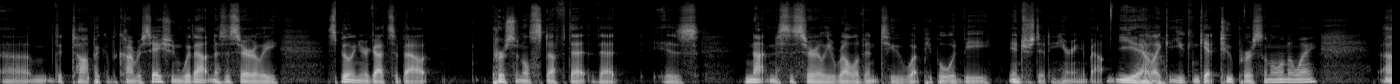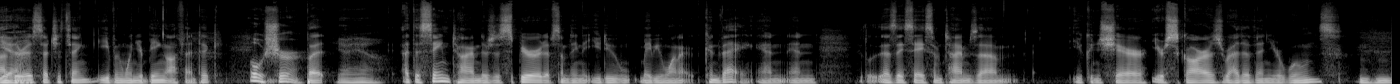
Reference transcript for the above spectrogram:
um, the topic of the conversation without necessarily spilling your guts about personal stuff that that is not necessarily relevant to what people would be interested in hearing about. You know, Yeah. like you can get too personal in a way. Uh, Yeah. There is such a thing, even when you're being authentic. Oh, sure. But yeah, yeah. at the same time, there's a spirit of something that you do maybe want to convey, and and as they say, sometimes um, you can share your scars rather than your wounds, mm-hmm.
